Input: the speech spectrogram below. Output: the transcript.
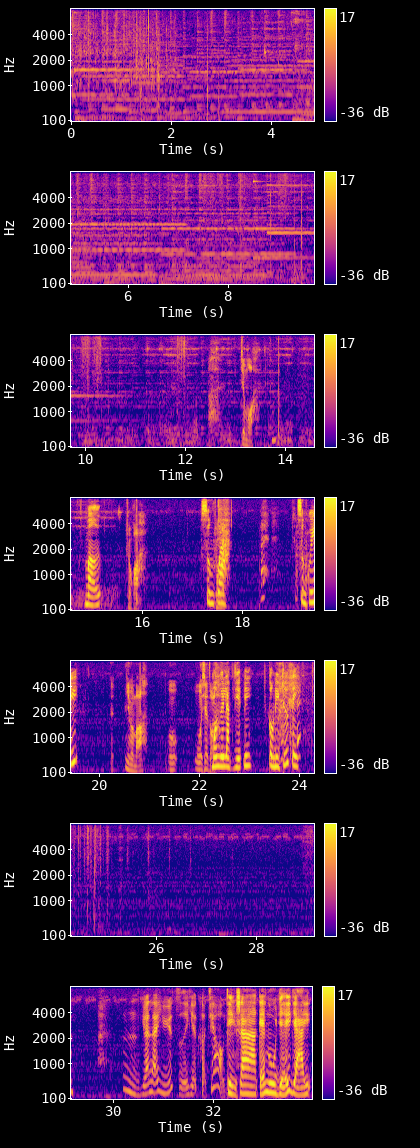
Mợ. Xuân qua Xuân quý. Mọi người làm việc đi Con đi trước đi. Thì ra kẻ ngu dễ dạy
